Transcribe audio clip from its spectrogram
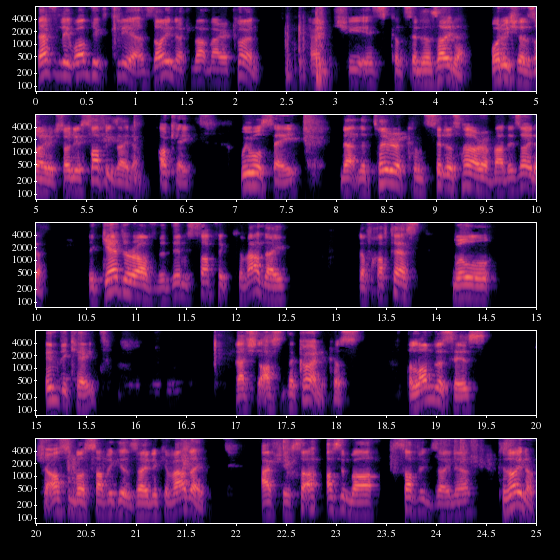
Definitely one thing's clear, a Zoina cannot marry a and she is considered a Zoina. What is she a Zoina? She's only a Sophic Zoina. Okay, we will say that the Torah considers her a Vade Zoina. The gather of the Din Sophic Kavadai, the Chavtes, will indicate that she's also the because the Lomdus is she also was Sophic Zoina Kavadai. Actually, also Sophic Zoina Kazoina.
